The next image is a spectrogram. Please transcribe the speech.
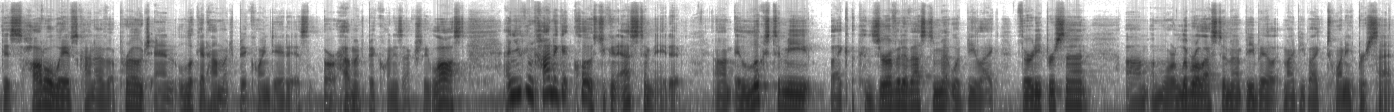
this HODL waves kind of approach and look at how much Bitcoin data is, or how much Bitcoin is actually lost? And you can kind of get close. You can estimate it. Um, it looks to me like a conservative estimate would be like 30%. Um, a more liberal estimate might be, might be like 20%.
